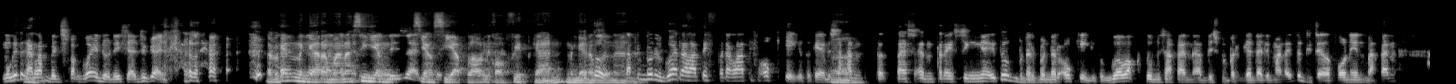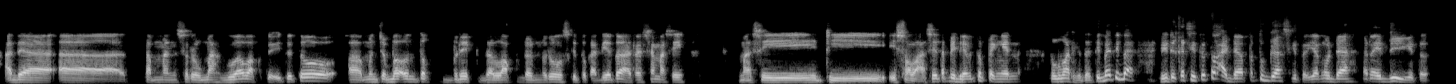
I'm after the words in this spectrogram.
Mungkin Hmm. karena benchmark gue Indonesia juga ya karena Tapi kan negara mana sih yang Indonesia yang gitu. siap lawan COVID kan? Negara Betul, mana? tapi menurut gue relatif relatif oke gitu. Kayak misalkan te- tes and tracingnya itu benar-benar oke gitu. Gue waktu misalkan habis bepergian dari mana itu diteleponin bahkan ada eh, teman serumah gue waktu itu tuh eh, mencoba untuk break the lockdown rules gitu kan. Dia tuh harusnya masih masih diisolasi tapi dia tuh pengen keluar gitu. Tiba-tiba di dekat situ tuh ada petugas gitu yang udah ready gitu.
